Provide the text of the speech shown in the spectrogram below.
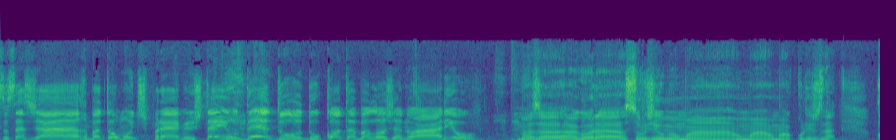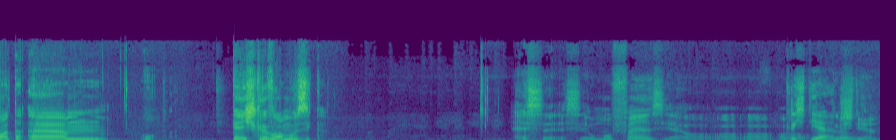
Muito sucesso, já arrebatou muitos prémios. Tem o dedo do Cota Balô Januário. Mas ah, agora surgiu-me uma, uma, uma curiosidade. Cota, o- quem escreveu a música? Essa, essa é uma ofensa ao, ao- ao- ao- Cristiano. ao Cristiano.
